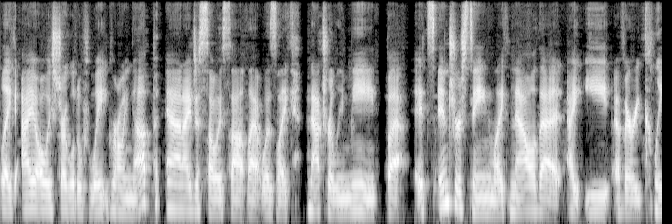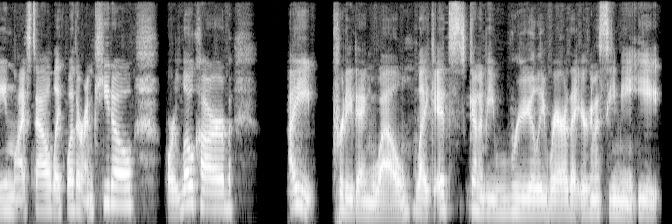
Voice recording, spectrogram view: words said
like, I always struggled with weight growing up, and I just always thought that was like naturally me. But it's interesting, like, now that I eat a very clean lifestyle, like whether I'm keto or low carb, I eat pretty dang well. Like it's going to be really rare that you're going to see me eat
